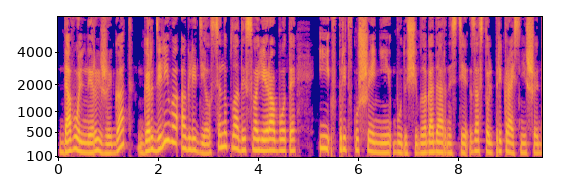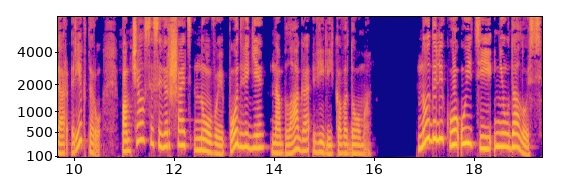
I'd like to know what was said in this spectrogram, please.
Довольный рыжий гад горделиво огляделся на плоды своей работы – и в предвкушении будущей благодарности за столь прекраснейший дар ректору помчался совершать новые подвиги на благо великого дома. Но далеко уйти не удалось.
